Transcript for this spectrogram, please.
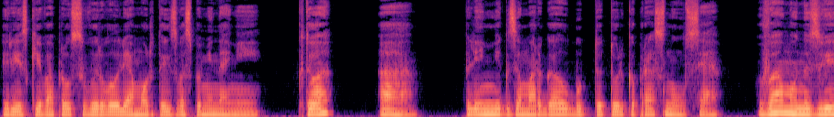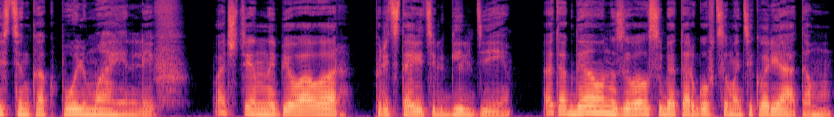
Резкий вопрос вырвал Леоморта из воспоминаний. Кто? А, пленник заморгал, будто только проснулся. Вам он известен как Поль Майенлиф, почтенный пивовар, представитель гильдии. А тогда он называл себя торговцем-антиквариатом.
